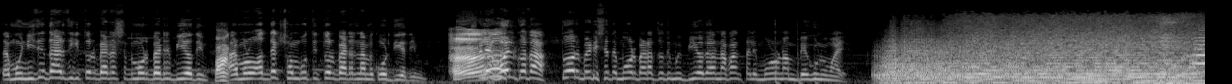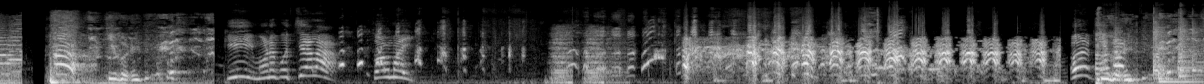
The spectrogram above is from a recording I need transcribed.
তা মুই নিজে দাঁড়িয়ে থেকে তোর বেটার সাথে মোর বেটির বিয়ে দিম। আর মোর অর্ধেক সম্পত্তি তোর বেটার নামে করে দিয়ে দিম। তাহলে হইল কথা তোর বেটির সাথে মোর বেটা যদি মুই বিয়ে দেওয়া না পাক তাহলে মোর নাম বেগুন কি মনে পড়ছে আলা? চল মাই। বাবা!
